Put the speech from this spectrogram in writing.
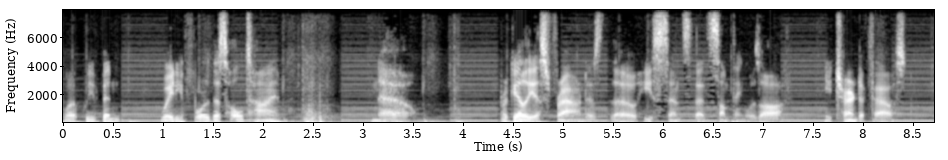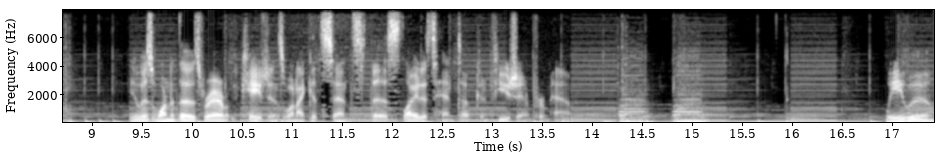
what we've been waiting for this whole time? No. Vergilius frowned as though he sensed that something was off. He turned to Faust. It was one of those rare occasions when I could sense the slightest hint of confusion from him. Wee woo,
